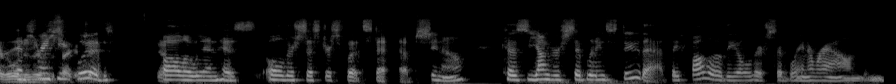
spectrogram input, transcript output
everyone and frankie would Yeah. follow in his older sister's footsteps you know because younger siblings do that they follow the older sibling around and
